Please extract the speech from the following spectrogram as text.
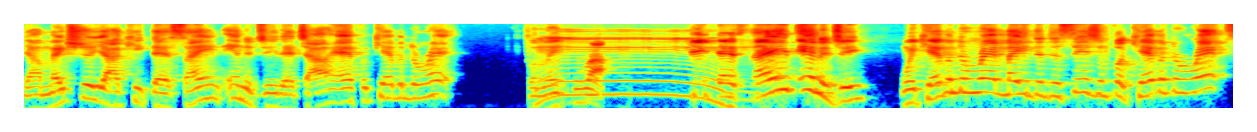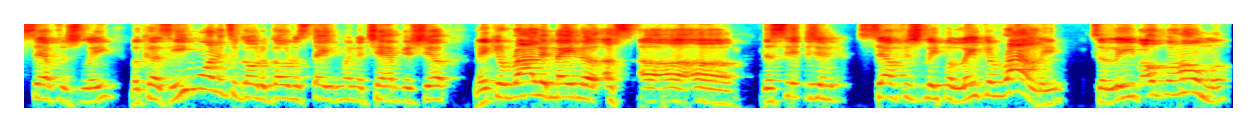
y'all make sure y'all keep that same energy that y'all had for Kevin Durant, for Lincoln Riley. Keep that Mm. same energy when Kevin Durant made the decision for Kevin Durant selfishly because he wanted to go to Golden State and win the championship. Lincoln Riley made a, a, a, a- decision selfishly for Lincoln Riley to leave Oklahoma.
